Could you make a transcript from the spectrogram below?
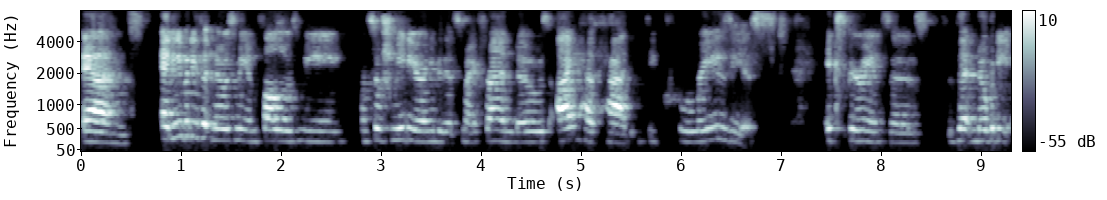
And anybody that knows me and follows me on social media or anybody that's my friend knows I have had the craziest experiences that nobody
